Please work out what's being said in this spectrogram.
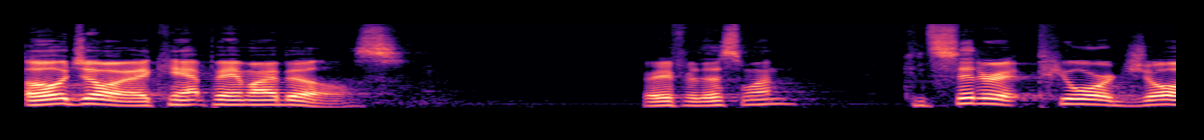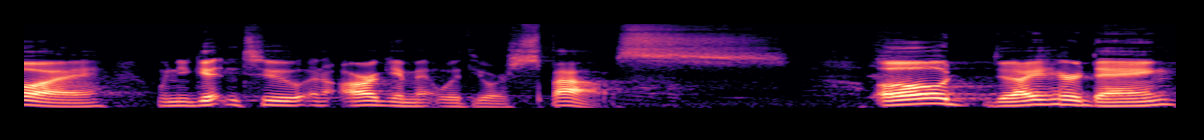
Oh, joy, I can't pay my bills. Ready for this one? Consider it pure joy when you get into an argument with your spouse. Oh, did I hear dang?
